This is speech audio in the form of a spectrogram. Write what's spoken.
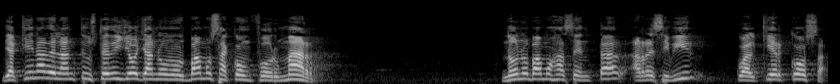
de aquí en adelante usted y yo ya no nos vamos a conformar. No nos vamos a sentar a recibir cualquier cosa.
